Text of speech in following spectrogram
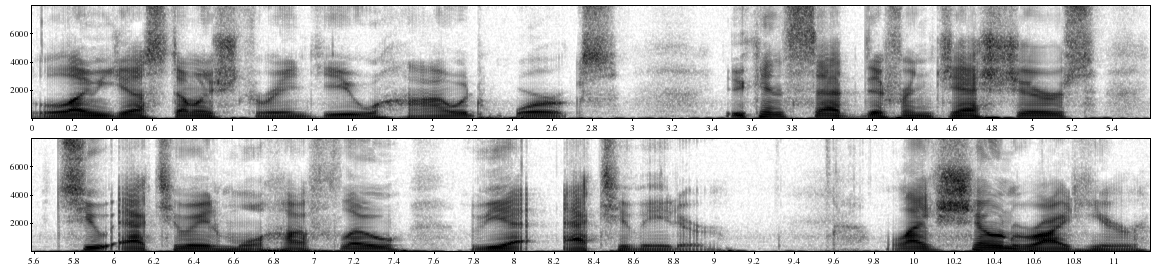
Let me just demonstrate you how it works. You can set different gestures to activate multi-flow via Activator. Like shown right here,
